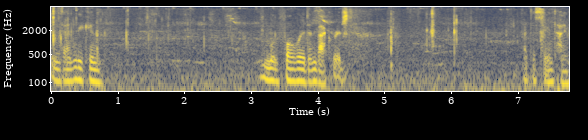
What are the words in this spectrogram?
And then we can move forward and backward at the same time.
